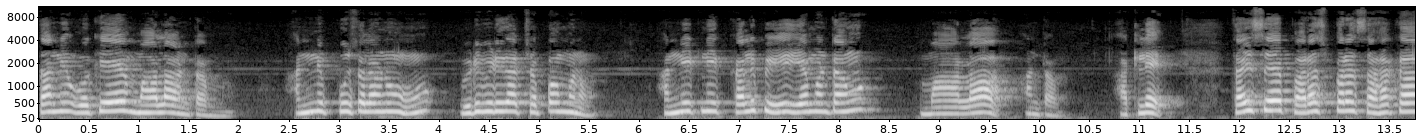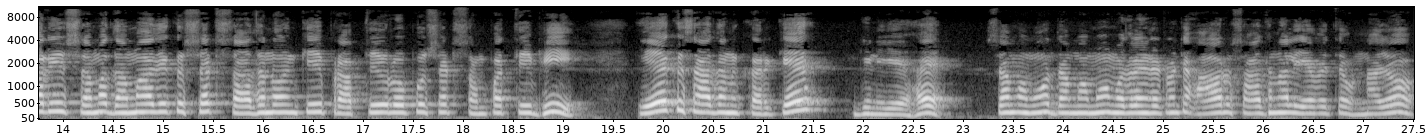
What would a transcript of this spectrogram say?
దాన్ని ఒకే మాల అంటాం అన్ని పూసలను విడివిడిగా చెప్పం మనం అన్నిటినీ కలిపి ఏమంటాము మాల అంటాం అట్లే तैसे परस्पर सहकारी श्रम दमादिक षट साधनों की प्राप्ति रूप षट संपत्ति भी एक సాధన करके గినియే హై. సమము దమము మొదలైనటువంటి ఆరు సాధనాలు ఏవైతే ఉన్నాయో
